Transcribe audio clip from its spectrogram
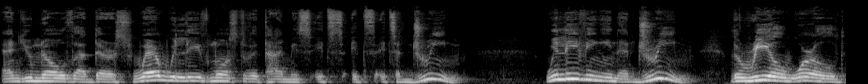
And you know that there's where we live most of the time is it's it's it's a dream. We're living in a dream. The real world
